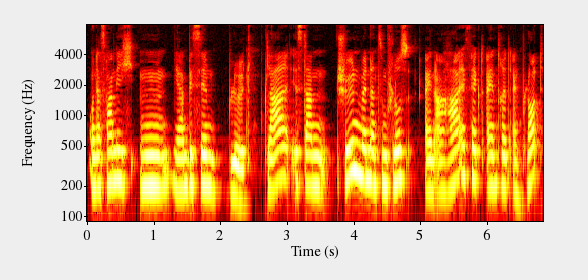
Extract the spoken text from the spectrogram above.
Und das fand ich mh, hm, ja ein bisschen blöd. Klar ist dann schön, wenn dann zum Schluss ein Aha-Effekt eintritt, ein Plot,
